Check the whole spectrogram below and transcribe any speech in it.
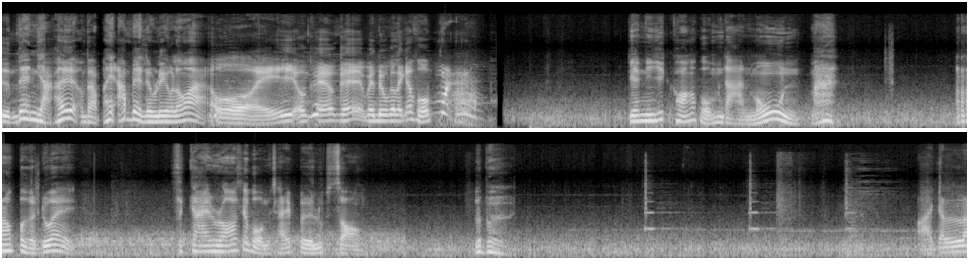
ตื่นเต้นอยากให้แบบให้อัปเดตเร็วๆแล้วอะโอ้ยโอเคโอเค ไปดูกันเลยครับผมเกมนี้ยึดครองครับผมด่านมูนมา เราเปิดด้วยสกายรอสครับผมใช้ปืนลูกซองระเบิดไปกันเล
